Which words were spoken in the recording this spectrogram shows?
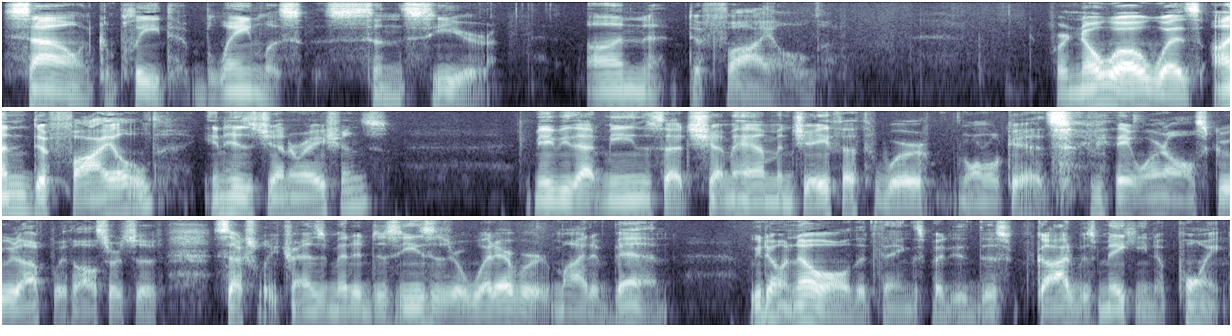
sound, complete, blameless, sincere, undefiled. For Noah was undefiled in his generations Maybe that means that Shem, Ham, and Japheth were normal kids. they weren't all screwed up with all sorts of sexually transmitted diseases or whatever it might have been. We don't know all the things, but this God was making a point.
